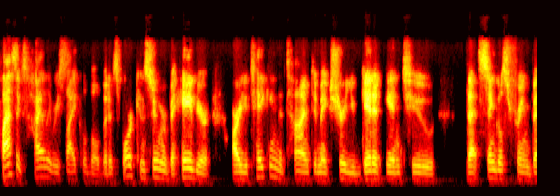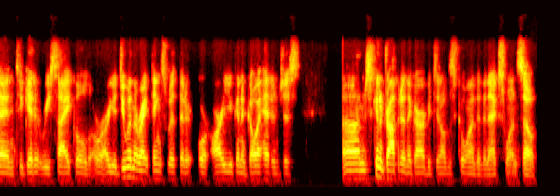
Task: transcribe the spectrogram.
plastic's highly recyclable, but it's more consumer behavior. Are you taking the time to make sure you get it into that single stream bin to get it recycled, or are you doing the right things with it, or are you going to go ahead and just uh, I'm just going to drop it in the garbage and I'll just go on to the next one. So,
